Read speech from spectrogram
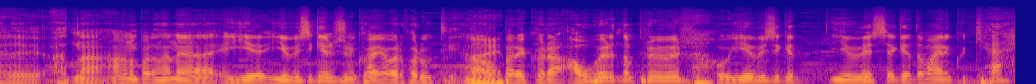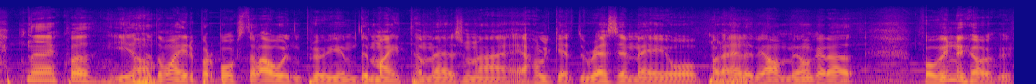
Þannig að hann var bara þannig að ég, ég vissi ekki einu sinni hvað ég var að fara út í. Það var bara einhverja áhörðnapröfur og ég vissi ekki, ég vissi ekki að þetta væri einhver keppna eitthvað. Ég held að þetta væri bara bókstala áhörðnapröfur. Ég myndi mæta með svona hálfgert resume og bara, Mhm. herðu, já, mér langar að fá vinnu hjá ykkur.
